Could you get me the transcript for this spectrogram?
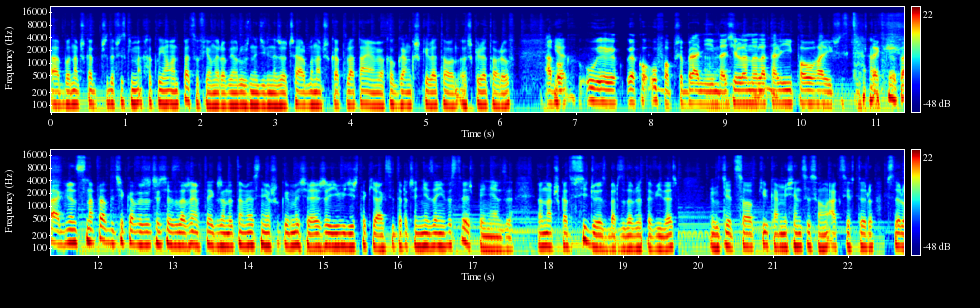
albo na przykład przede wszystkim hakują NPC-ów i one robią różne dziwne rzeczy, albo na przykład latają jako gang szkieleto, szkieletorów. Albo ja... u, jako UFO przebrani na zielono latali i połowali wszystkich. Tak, no tak, więc naprawdę ciekawe rzeczy się zdarzają w tej grze, natomiast nie oszukujmy się, jeżeli widzisz takie akcje, to raczej nie zainwestujesz pieniędzy. No, na przykład w Siege'u jest bardzo dobrze to widać, gdzie co kilka miesięcy są akcje w w stylu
